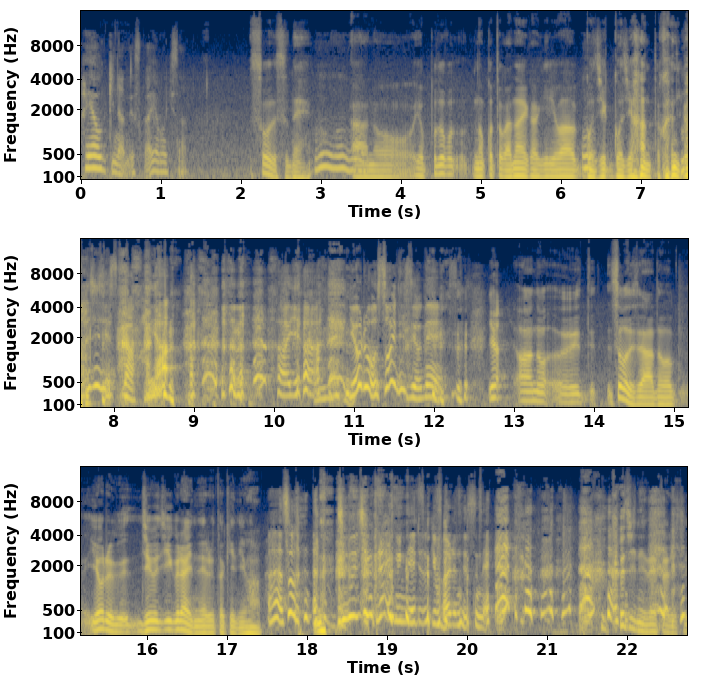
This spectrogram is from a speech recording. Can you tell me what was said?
早起きなんですか？山木さんそうですね、うんうん、あのよっぽどのことがない限りは5時,、うん、5時半とかに。マジですか？早っ。早夜遅いですよね。いやあのそうですあの夜10時ぐらいに寝るときには。あそう。10時ぐらいに寝るときもあるんですね。9時に寝たりする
